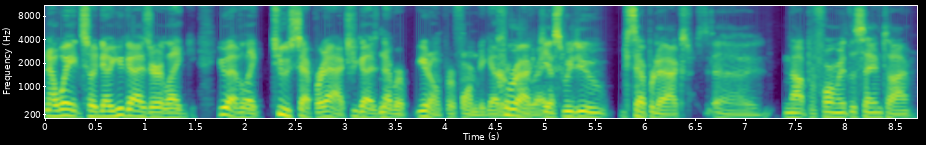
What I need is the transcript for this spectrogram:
Now wait, so now you guys are like you have like two separate acts. You guys never you don't perform together. Correct. right? Yes, we do separate acts, uh, not performing at the same time.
